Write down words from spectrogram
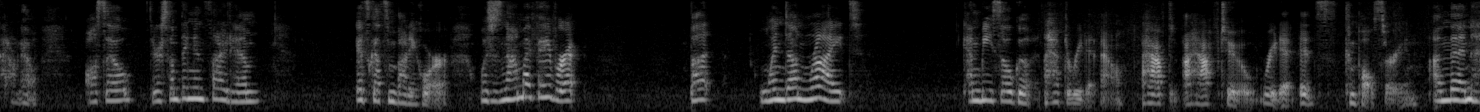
I don't know. Also, there's something inside him it's got some body horror, which is not my favorite, but when done right, can be so good. I have to read it now. I have to I have to read it. It's compulsory. And then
